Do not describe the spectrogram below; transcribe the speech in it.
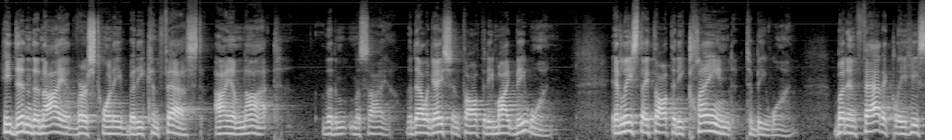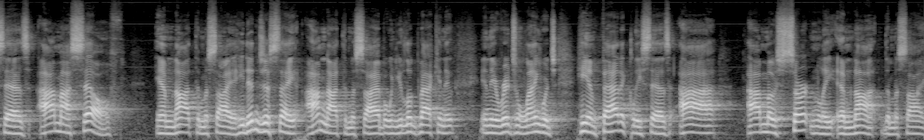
He didn't deny it, verse 20, but he confessed, I am not the Messiah. The delegation thought that he might be one. At least they thought that he claimed to be one. But emphatically, he says, I myself am not the Messiah. He didn't just say, I'm not the Messiah, but when you look back in, it, in the original language, he emphatically says, I, I most certainly am not the Messiah.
